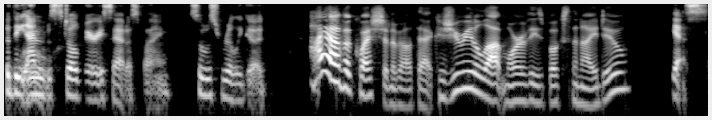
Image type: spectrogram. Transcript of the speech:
but the Whoa. end was still very satisfying so it was really good I have a question about that because you read a lot more of these books than I do. yes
